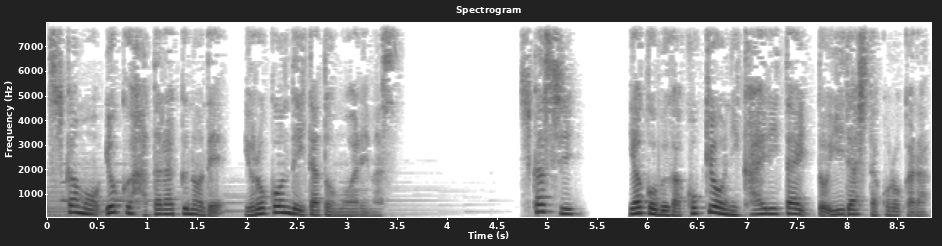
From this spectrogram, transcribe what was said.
しかもよく働くので喜んでいたと思われます。しかし、ヤコブが故郷に帰りたいと言い出した頃から、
